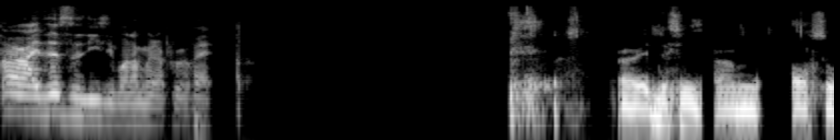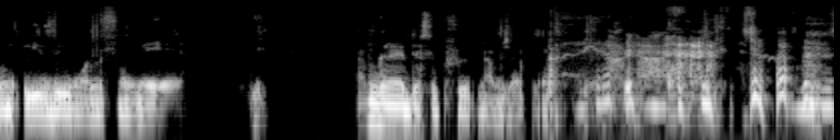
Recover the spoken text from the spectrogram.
All right, this is an easy one. I'm gonna approve it. All right, this is um also an easy one for me. I'm gonna disapprove. No, I'm joking.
